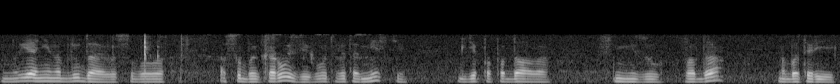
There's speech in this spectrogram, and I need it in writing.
Но я не наблюдаю особого, особой коррозии. Вот в этом месте, где попадала снизу вода на батарейку,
